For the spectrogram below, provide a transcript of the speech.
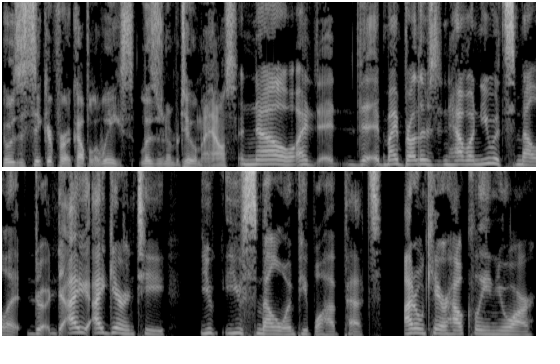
it was a secret for a couple of weeks. Lizard number two in my house. No, I, the, my brothers didn't have one. You would smell it. I, I guarantee you. You smell when people have pets. I don't care how clean you are.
